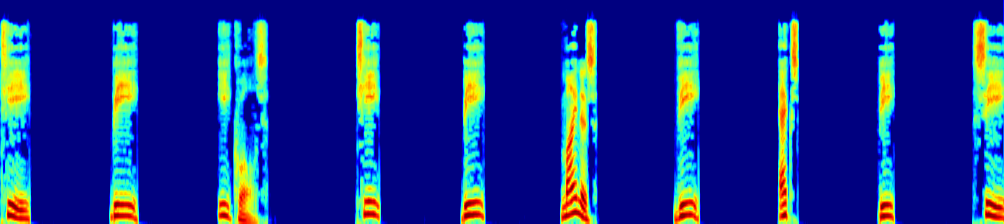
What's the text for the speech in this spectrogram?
T B equals T B minus v x b c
